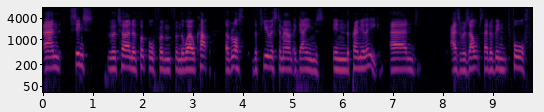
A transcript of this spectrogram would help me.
and since the return of football from, from the World Cup, they've lost the fewest amount of games in the Premier League. And as a result, they'd have been fourth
